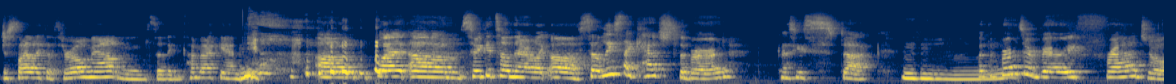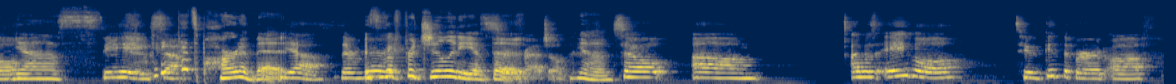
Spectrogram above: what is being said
just I like to throw them out and so they can come back in. um, but um, so he gets on there. I'm like, oh, so at least I catch the bird because he's stuck. Mhm. But the birds are very fragile Yes. beings. I So think that's part of it. yeah, they're It's very the fragility of so the. fragile. Yeah. So um, I was able to get the bird off,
